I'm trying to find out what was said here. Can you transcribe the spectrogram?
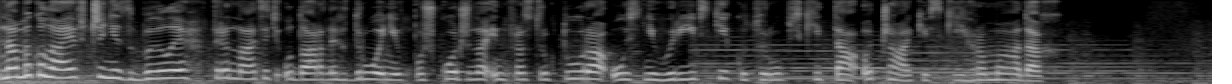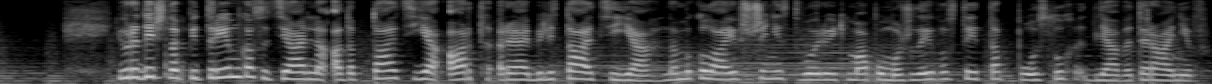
На Миколаївщині збили 13 ударних дронів. Пошкоджена інфраструктура у Снігурівській, Куцурубській та Очаківській громадах. Юридична підтримка, соціальна адаптація, арт-реабілітація. На Миколаївщині створюють мапу можливостей та послуг для ветеранів.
